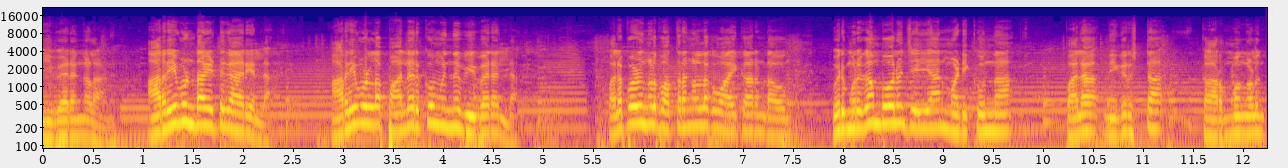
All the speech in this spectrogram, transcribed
വിവരങ്ങളാണ്. അറിവുണ്ടായിട്ട് കാര്യമല്ല അറിവുള്ള പലർക്കും ഇന്ന് വിവരമല്ല പലപ്പോഴും നിങ്ങൾ പത്രങ്ങളിലൊക്കെ വായിക്കാറുണ്ടാവും ഒരു മൃഗം പോലും ചെയ്യാൻ മടിക്കുന്ന പല നികൃഷ്ട കർമ്മങ്ങളും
